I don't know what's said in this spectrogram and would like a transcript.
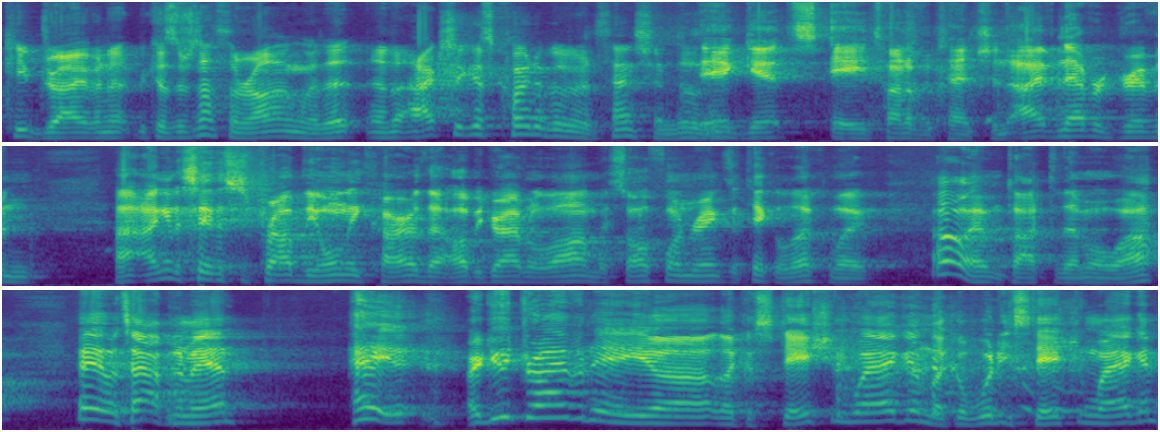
keep driving it because there's nothing wrong with it. And it actually gets quite a bit of attention, doesn't it? It gets a ton of attention. I've never driven. I'm going to say this is probably the only car that I'll be driving along. My cell phone rings. I take a look. I'm like, oh, I haven't talked to them in a while. Hey, what's happening, man? Hey, are you driving a uh, like a station wagon, like a Woody station wagon?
